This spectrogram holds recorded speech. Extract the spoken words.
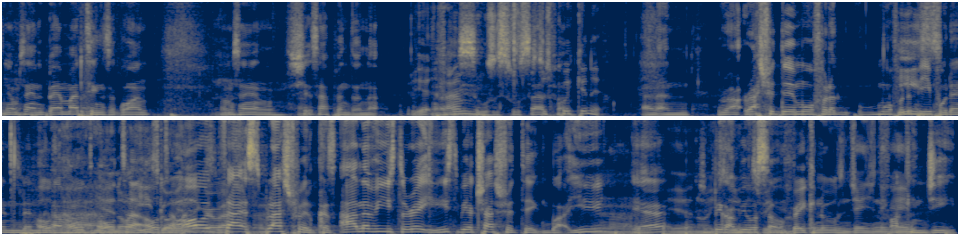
You know what I'm saying? The bare mad things are going. You know what I'm saying? Shit's happened and that. Yeah, fam. It's all, it's all sad, Just fam. quick innit? And, and Ra- Rashford doing more for the more for the He's- people than than Hold the on, other- hold. Yeah, Hold no, tight, he's hold going- Old Nigga tight Rashford. Splashford, because I never used to rate you. It used to be a Trashford thing, but you, yeah, Yeah, no, he's big up doing his yourself. Breaking the rules and changing the game. Fucking G.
